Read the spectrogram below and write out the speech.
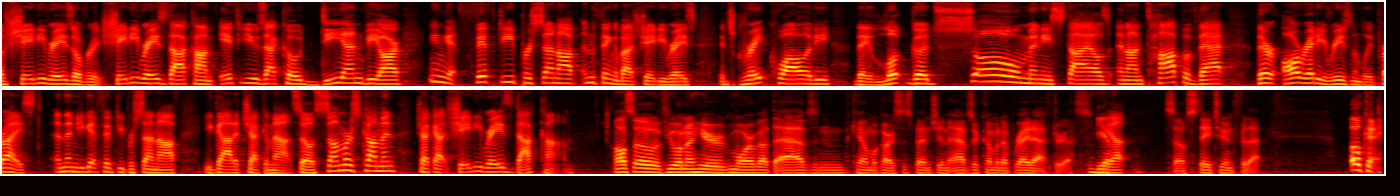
of Shady Rays over at shadyrays.com. If you use that code DNVR, you can get 50% off. And the thing about Shady Rays, it's great quality. They look good, so many styles. And on top of that, they're already reasonably priced. And then you get 50% off. You got to check them out. So summer's coming. Check out shadyrays.com. Also, if you want to hear more about the Avs and Cale Makar suspension, Avs are coming up right after us. Yep. Yep. So stay tuned for that. Okay.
